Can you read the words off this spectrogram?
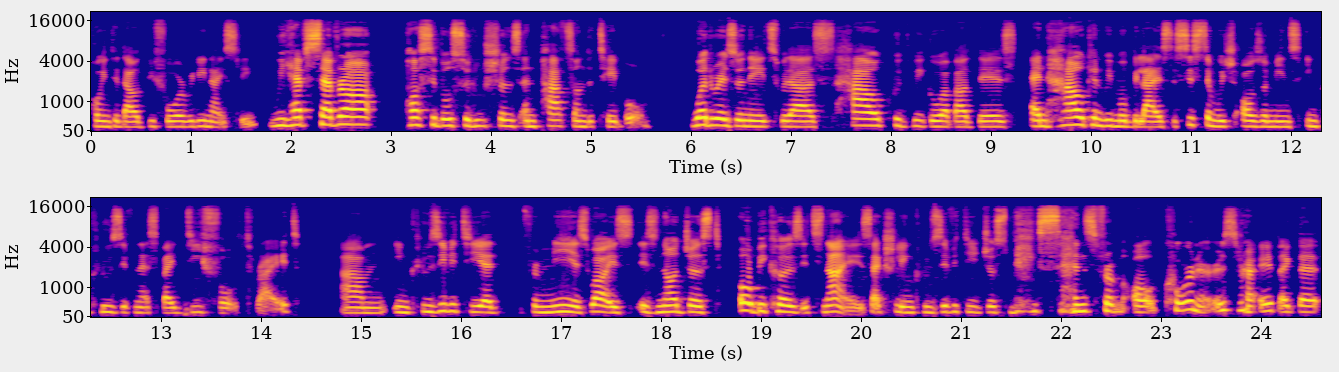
pointed out before really nicely. We have several possible solutions and paths on the table. What resonates with us? How could we go about this? And how can we mobilize the system, which also means inclusiveness by default, right? Um, inclusivity for me as well is is not just oh because it's nice. Actually inclusivity just makes sense from all corners right? Like that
